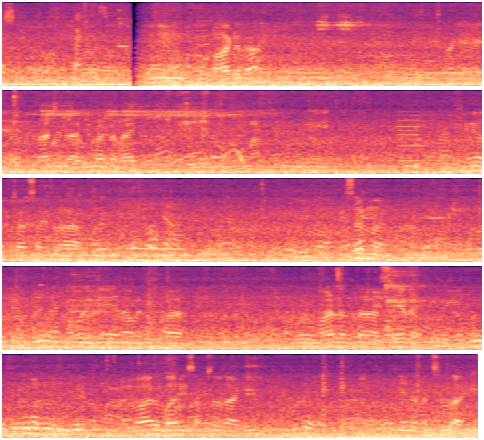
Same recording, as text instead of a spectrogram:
ಅಷ್ಟೇ. ಥ್ಯಾಂಕ್ ಯು ಸೊ ಭಾಗದ ಹಾಗೆ ರಾಜ್ಯದ ಅಭಿಮಾನ ನಾಯಕರು ಈ ಪ್ರಸಾದ್ ಸಾಹೇಬರ ಹೆಸರನ್ನ ಅವರಿಗೆ ನಾವೆಲ್ಲೂ ಕೂಡ ಅವರು ಮಾಡಿದಂಥ ಸೇವೆ ಹಲವಾರು ಬಾರಿ ಸಂಸದರಾಗಿ, ಕೇಂದ್ರ ಸಚಿವರಾಗಿ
